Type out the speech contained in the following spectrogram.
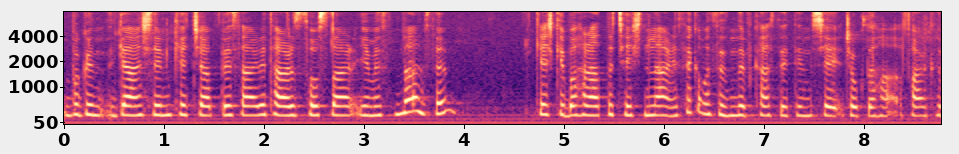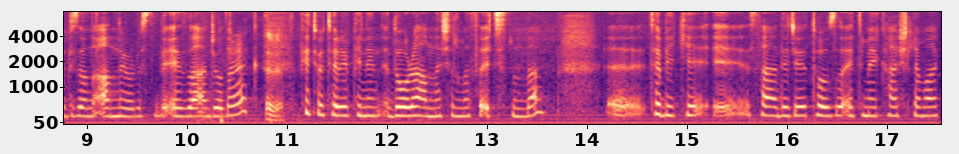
bugün gençlerin ketçap vesaire tarzı soslar yemesindense keşke baharatlı çeşniler yesek ama sizin de kastettiğiniz şey çok daha farklı. Biz onu anlıyoruz bir eczacı olarak. Evet. Fitoterapinin doğru anlaşılması açısından e, tabii ki e, sadece tozu etmek, haşlamak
